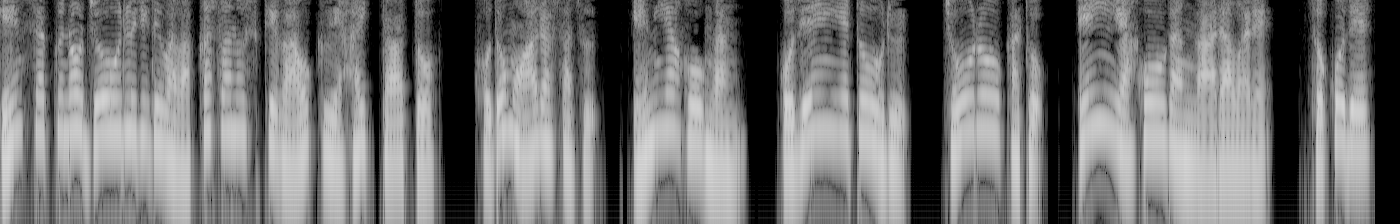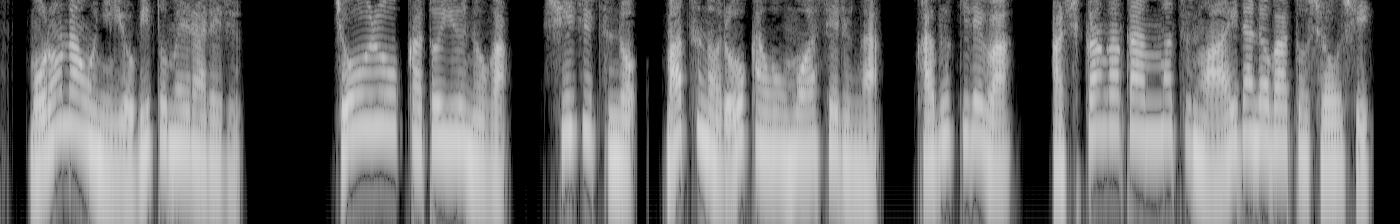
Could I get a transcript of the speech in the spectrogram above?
原作の浄瑠璃では若狭之助が奥へ入った後、ほどもあらさず、円や方眼、御前へ通る、長老家と、円や方眼が現れ、そこで、諸直に呼び止められる。長老家というのが、史実の松の廊下を思わせるが、歌舞伎では足利間松の間の場と称し、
